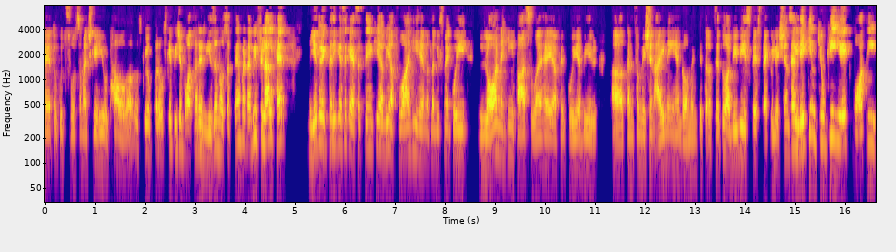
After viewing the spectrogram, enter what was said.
है तो कुछ सोच समझ के ही उठा होगा और उसके ऊपर, उसके पीछे बहुत सारे रीजन हो सकते हैं बट अभी फ़िलहाल खैर ये तो एक तरीके से कह सकते हैं कि अभी अफवाह ही है मतलब इसमें कोई लॉ नहीं पास हुआ है या फिर कोई अभी कंफर्मेशन आई नहीं है गवर्नमेंट की तरफ़ से तो अभी भी इस पे स्पेकुलेशन है। लेकिन क्योंकि ये एक बहुत ही,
